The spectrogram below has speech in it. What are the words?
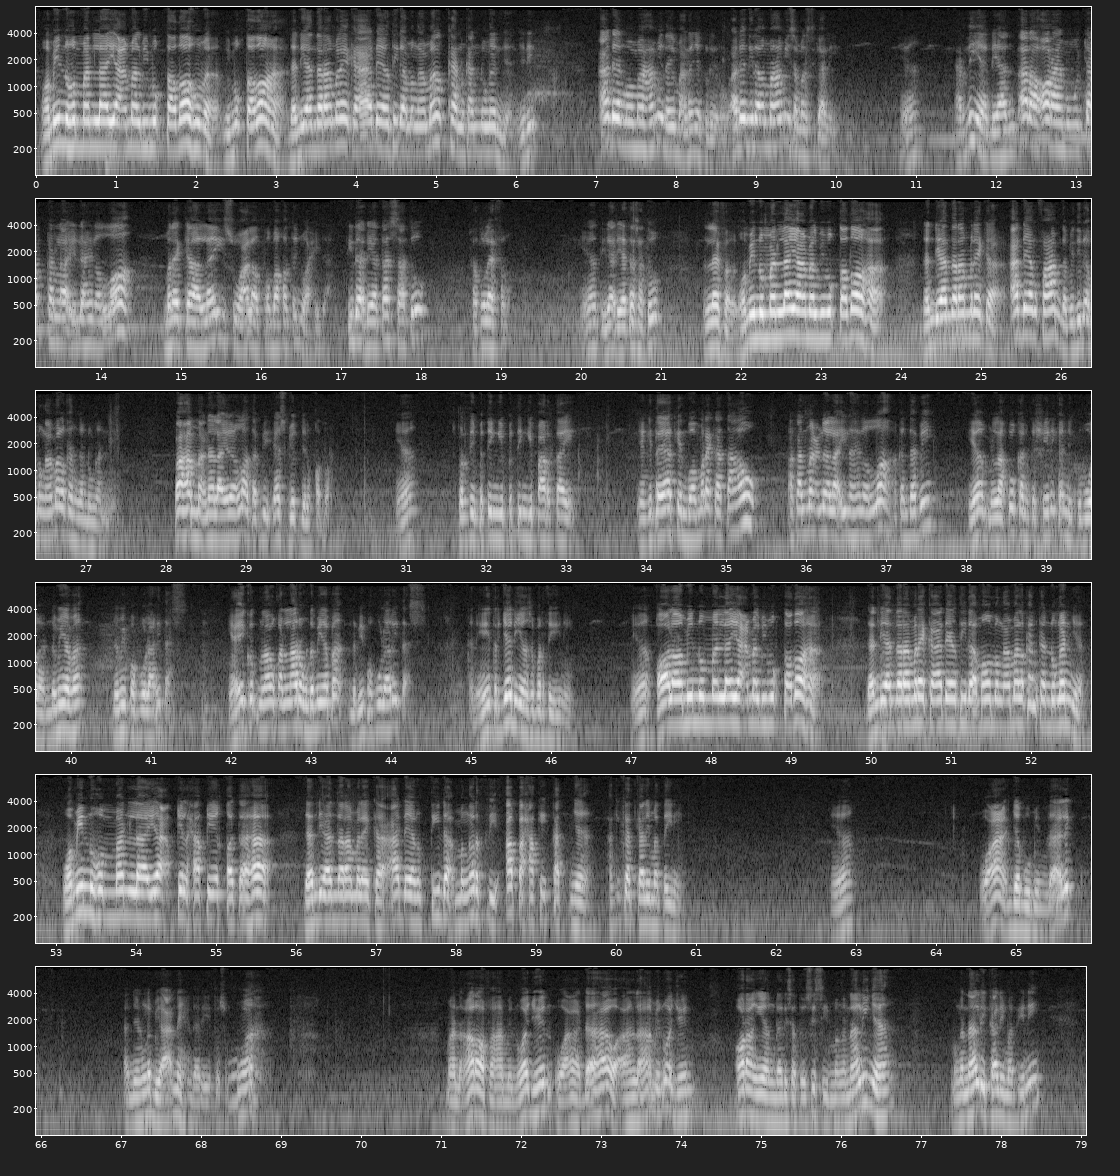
Wa minhum man la ya'mal bi muqtadahuma, bi muqtadaha. Dan di antara mereka ada yang tidak mengamalkan kandungannya. Jadi ada yang memahami tapi maknanya keliru. Ada yang tidak memahami sama sekali. Ya. Artinya di antara orang yang mengucapkan la ilaha illallah, mereka laisu ala tabaqatin wahidah. Tidak di atas satu satu level. Ya tidak di atas satu level. Wa minhum man la ya'mal bi muqtadaha. Dan di antara mereka ada yang faham tapi tidak mengamalkan kandungannya. Paham makna la ilaha illallah tapi yasjud lil qabr ya seperti petinggi-petinggi partai. Yang kita yakin bahwa mereka tahu akan makna la ilaha illallah akan tapi ya melakukan kesyirikan di kuburan. Demi apa demi popularitas ya ikut melakukan larung demi apa demi popularitas dan ini terjadi yang seperti ini ya qala minhum man la ya'mal bi muqtadaha dan di antara mereka ada yang tidak mau mengamalkan kandungannya. Wa minhum man la ya'qil haqiqataha. Dan di antara mereka ada yang tidak mengerti apa hakikatnya, hakikat kalimat ini. Ya. Wa ajabu min dzalik. Dan yang lebih aneh dari itu semua, man arafaha min wajhin wa adaha wa ahlaha min wajhin. Orang yang dari satu sisi mengenalinya, mengenali kalimat ini,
